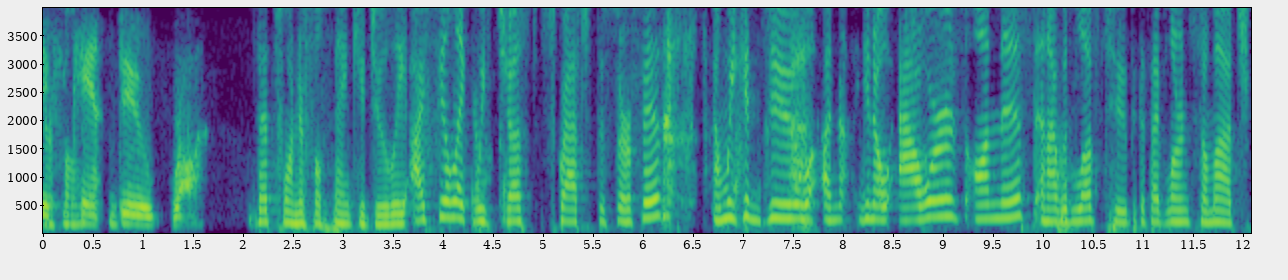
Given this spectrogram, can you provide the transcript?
if you can't do raw. That's wonderful. Thank you, Julie. I feel like You're we've welcome. just scratched the surface and we can do, an, you know, hours on this and I would love to because I've learned so much,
